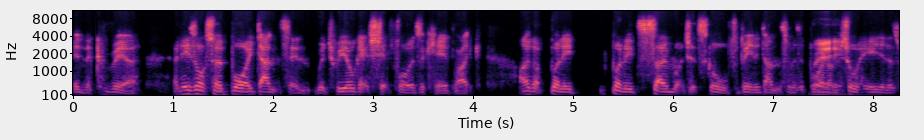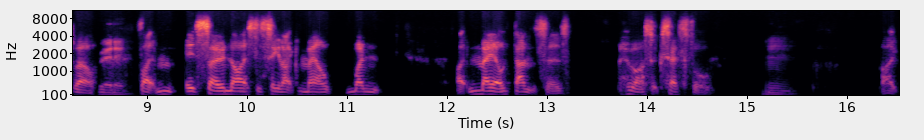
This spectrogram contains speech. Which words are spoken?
in the career. And he's also a boy dancing which we all get shit for as a kid. Like i got bullied bullied so much at school for being a dancer as a boy and Really? i'm sure he did as well Really. it's like it's so nice to see like male when like male dancers who are successful Mm. like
